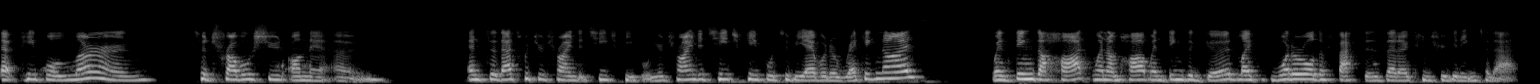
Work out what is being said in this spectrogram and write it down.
that people learn to troubleshoot on their own. And so that's what you're trying to teach people. You're trying to teach people to be able to recognize when things are hot, when I'm hot, when things are good, like what are all the factors that are contributing to that?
